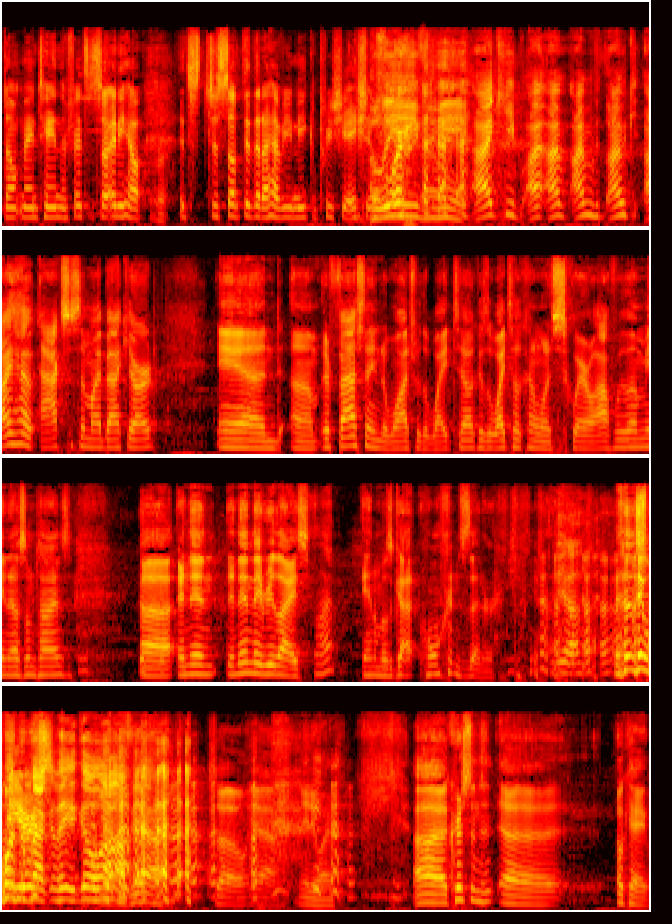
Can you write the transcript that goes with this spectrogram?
don't maintain their fences. So anyhow, it's just something that I have unique appreciation for. Believe me, I keep I, I'm I'm I'm I have access in my backyard, and um, they're fascinating to watch with a whitetail because the whitetail kind of want to square off with them, you know, sometimes. Uh, and then and then they realize what? Animals got horns that are yeah. they wonder back Spears. they go off yeah. So yeah anyway. Uh Kristin uh okay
